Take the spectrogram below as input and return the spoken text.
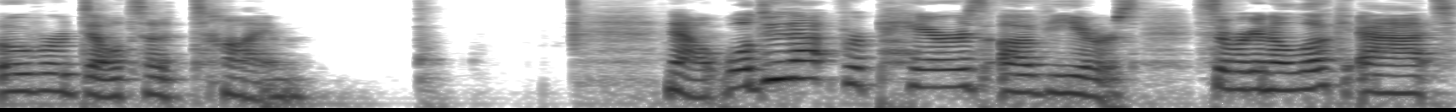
over delta time. Now, we'll do that for pairs of years. So we're going to look at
